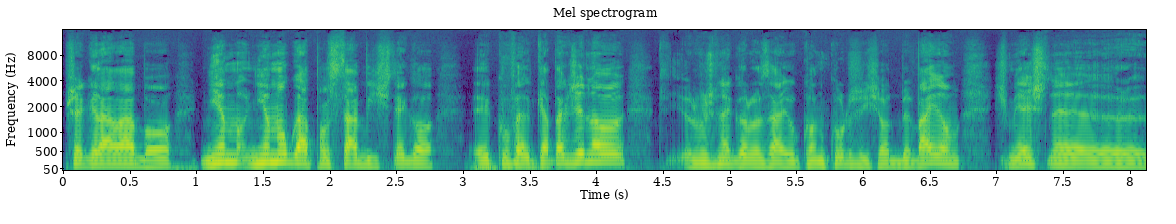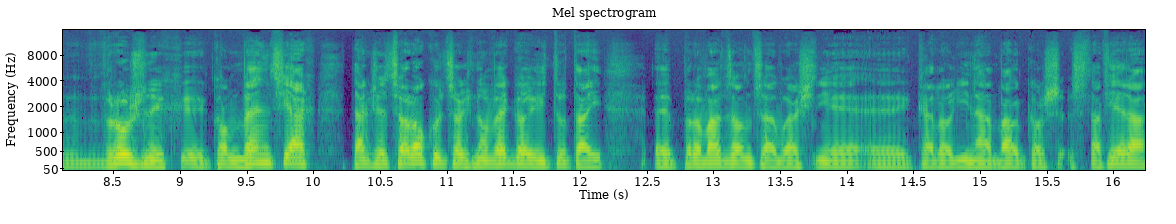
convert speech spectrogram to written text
przegrała, bo nie, nie mogła postawić tego e, kufelka. Także no, różnego rodzaju konkursy się odbywają, śmieszne e, w różnych konwencjach, także co roku coś nowego i tutaj prowadząca właśnie Karolina Walkosz-Stafiera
